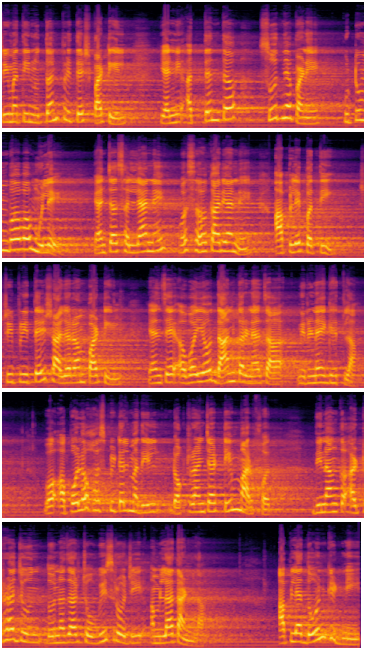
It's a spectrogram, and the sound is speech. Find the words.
श्रीमती नूतन प्रितेश पाटील यांनी अत्यंत सुज्ञपणे कुटुंब व मुले यांच्या सल्ल्याने व सहकार्याने आपले पती श्री प्रितेश राजाराम पाटील यांचे अवयव दान करण्याचा निर्णय घेतला व अपोलो हॉस्पिटलमधील डॉक्टरांच्या टीममार्फत दिनांक अठरा जून दोन हजार चोवीस रोजी अंमलात आणला. आपल्या दोन किडनी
